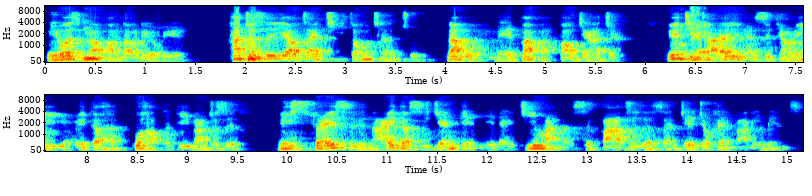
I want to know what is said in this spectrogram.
你为什么要放到六月？他就是要在集中惩处，让我没办法报嘉奖，因为警察人与人事条例有一个很不好的地方，就是。你随时哪一个时间点，你累积满了十八支的神界，就可以把你免职，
